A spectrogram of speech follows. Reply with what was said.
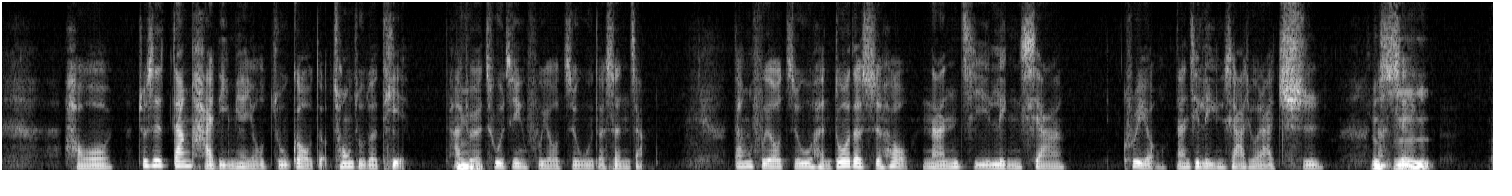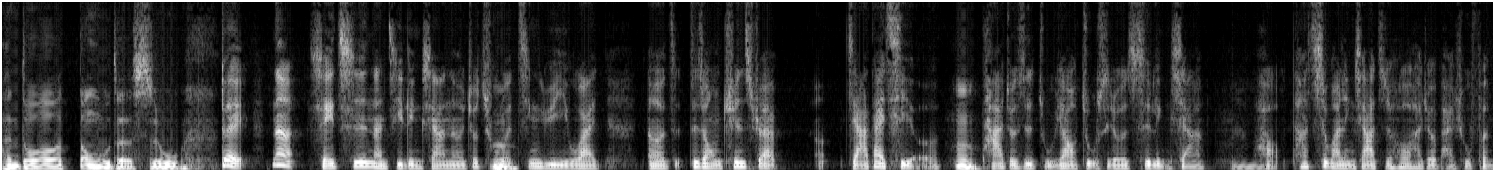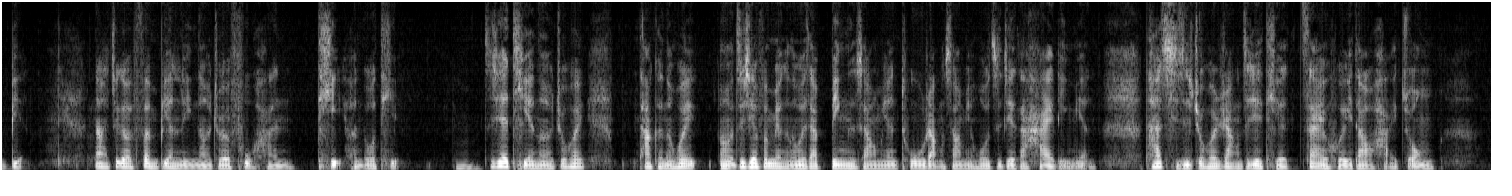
好哦，就是当海里面有足够的充足的铁，它就会促进浮游植物的生长。嗯、当浮游植物很多的时候，南极磷虾。Krill 南极磷虾就会来吃，就是很多动物的食物。对，那谁吃南极磷虾呢？就除了鲸鱼以外，嗯、呃，这这种 chin strap 呃夹带企鹅，嗯，它就是主要主食就是吃磷虾。嗯、好，它吃完磷虾之后，它就会排出粪便。那这个粪便里呢，就会富含铁，很多铁。嗯，这些铁呢，就会。它可能会，嗯，这些粪便可能会在冰上面、土壤上面，或直接在海里面。它其实就会让这些铁再回到海中，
